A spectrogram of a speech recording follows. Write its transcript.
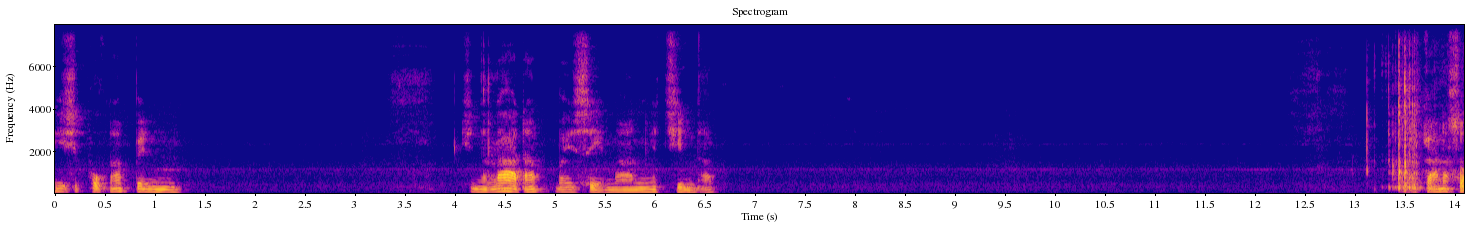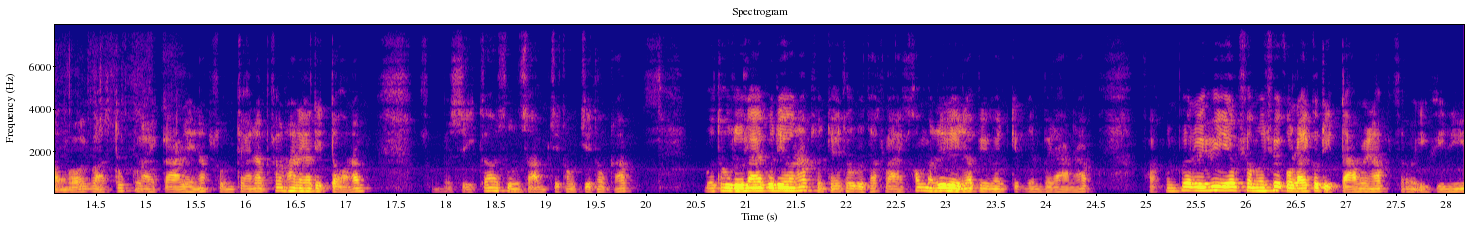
ยี่สิบหกนะครับเป็นชินราชนะครับ ใบเสมาเนื้อชินครับรายการละสองร้อยบาททุกรายการเลยนะครับ สนใจนะครับ ช่องทางในการติดต่อนะครับศูนย์แปดสี่เก้าศูนย์สามเจ็ดหกเจ็ดหกครับเบอร์โทรหรือไลน์เบอร์เดียวนะครับ สนใจโทรหรือทักไลน์เข้ามาได้เลยนะครับมีวันเก็บเงินไปทานะครับ ฝากเพื่อนๆพี่ๆรับชมและช่วยกดไลค์กดติดตามด้วยนะครับสำหรับ EP นี้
